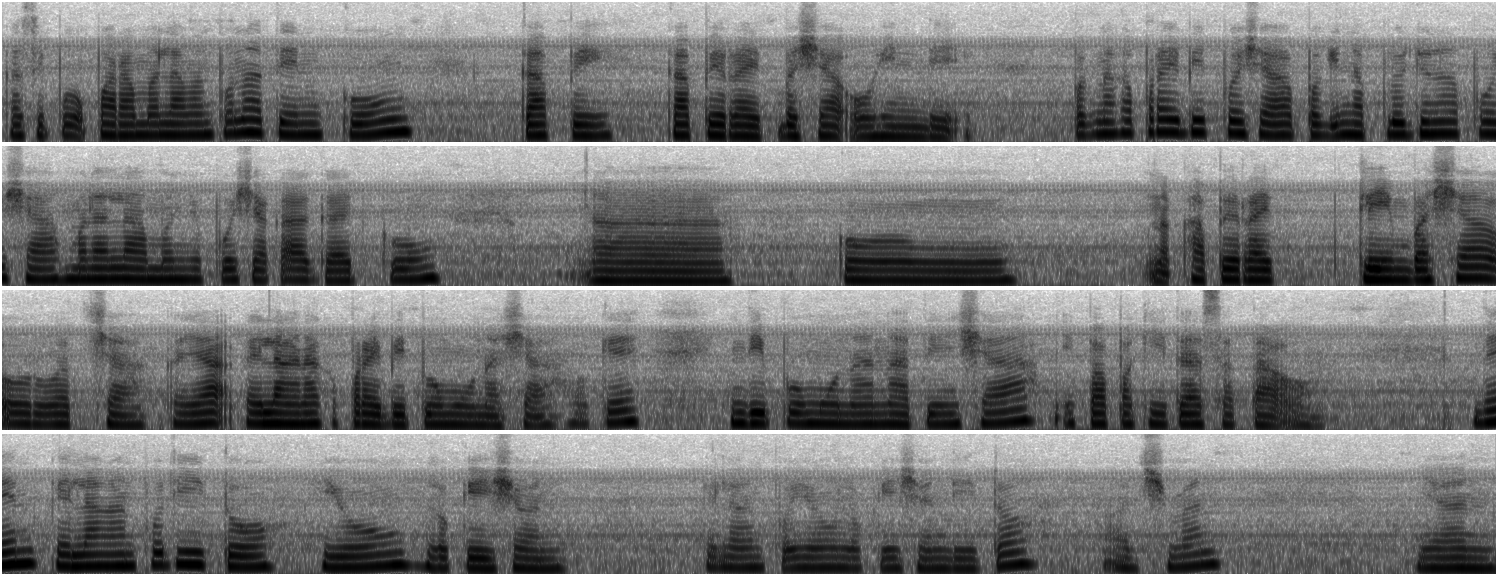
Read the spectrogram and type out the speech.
Kasi po, para malaman po natin kung copy, copyright ba siya o hindi. Pag naka-private po siya, pag in-upload nyo na po siya, malalaman nyo po siya kaagad kung uh, kung na-copyright claim ba siya or what siya. Kaya, kailangan naka-private po muna siya. Okay? Hindi po muna natin siya ipapakita sa tao. Then, kailangan po dito yung location. Kailangan po yung location dito. Adjman. Yan.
